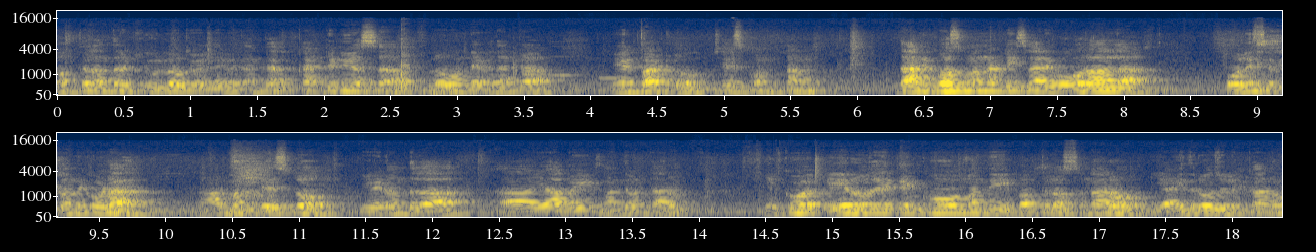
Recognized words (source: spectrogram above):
భక్తులందరూ క్యూలోకి వెళ్ళే విధంగా కంటిన్యూస్ ఫ్లో ఉండే విధంగా ఏర్పాట్లు చేసుకుంటున్నాము. దానికోసం అన్నట్టు ఈసారి ఓవరాల్ పోలీస్ సిబ్బంది కూడా నార్మల్ డేస్లో ఏడు వందల యాభై మంది ఉంటారు. ఎక్కువ ఏ రోజైతే ఎక్కువ మంది భక్తులు వస్తున్నారో ఈ ఐదు రోజులకు గాను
